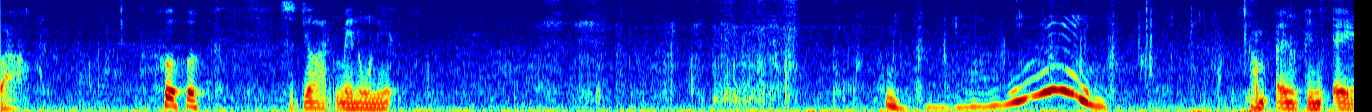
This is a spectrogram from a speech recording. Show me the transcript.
ว้าว สุดยอดเมนูนี้ทำเองกินเอง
